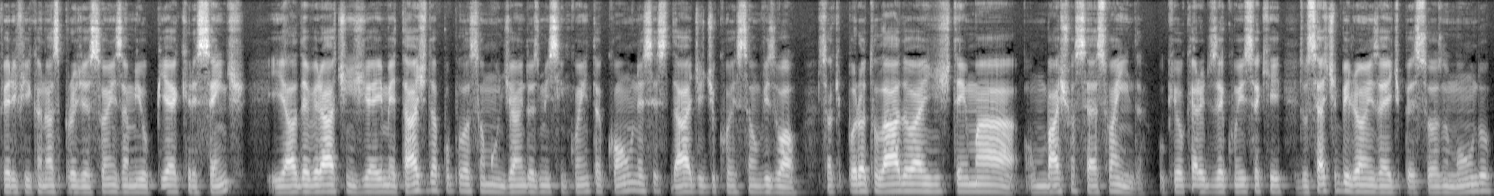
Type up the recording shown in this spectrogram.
verifica nas projeções, a miopia é crescente e ela deverá atingir aí metade da população mundial em 2050 com necessidade de correção visual. Só que por outro lado, a gente tem uma, um baixo acesso ainda. O que eu quero dizer com isso é que dos 7 bilhões aí de pessoas no mundo,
